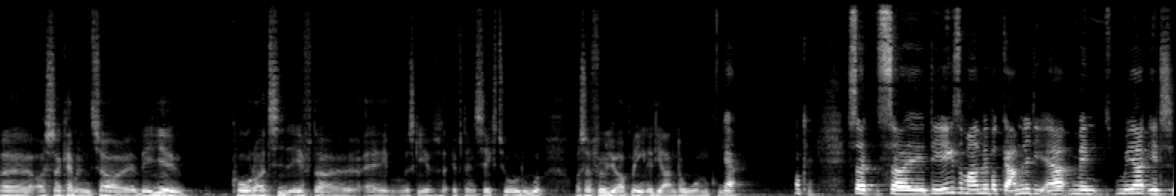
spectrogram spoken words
Øh, og så kan man så øh, vælge kortere tid efter, øh, af, måske efter, en 6-8 uger, og så følge op med en af de andre ormekurer. Ja. Okay. Så, så øh, det er ikke så meget med, hvor gamle de er, men mere et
